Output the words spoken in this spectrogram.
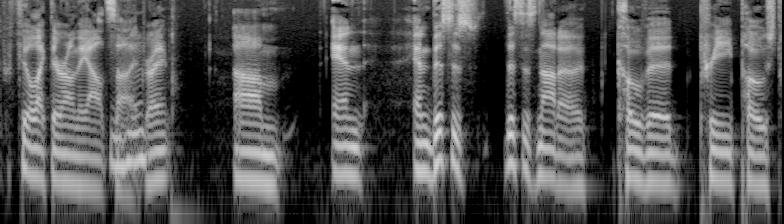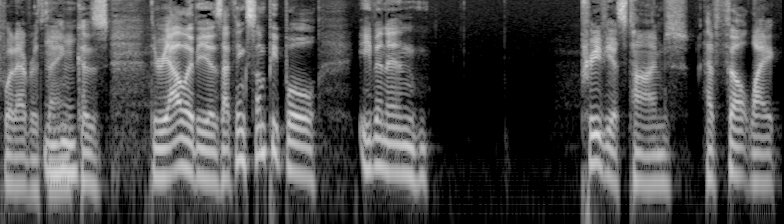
feel like they're on the outside, right? Um, and and this is this is not a COVID pre post whatever thing because the reality is I think some people even in previous times have felt like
